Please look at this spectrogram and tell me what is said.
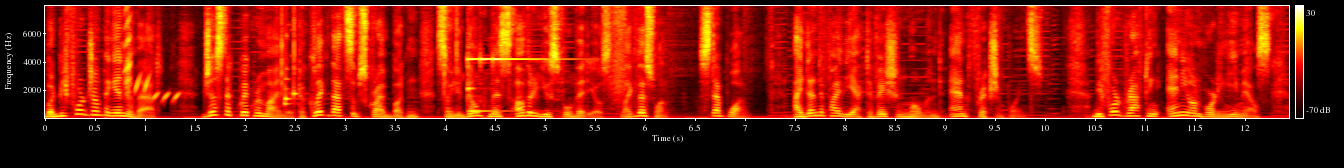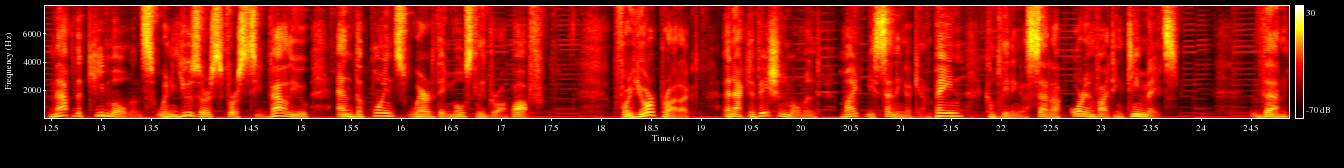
But before jumping into that, just a quick reminder to click that subscribe button so you don't miss other useful videos like this one. Step 1. Identify the activation moment and friction points. Before drafting any onboarding emails, map the key moments when users first see value and the points where they mostly drop off. For your product, an activation moment might be sending a campaign, completing a setup, or inviting teammates. Then,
